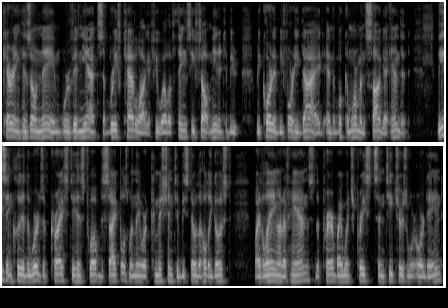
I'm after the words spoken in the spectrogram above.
carrying his own name were vignettes, a brief catalog, if you will, of things he felt needed to be recorded before he died, and the Book of Mormon saga ended. These included the words of Christ to his twelve disciples when they were commissioned to bestow the Holy Ghost by the laying on of hands, the prayer by which priests and teachers were ordained,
